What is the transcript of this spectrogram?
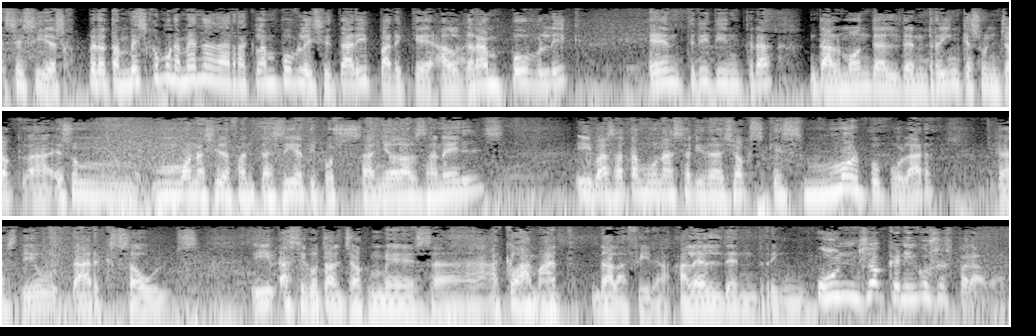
sí, sí, és, però també és com una mena de reclam publicitari perquè el gran públic entri dintre del món d'Elden Ring, que és un joc, eh, és un, un món així de fantasia, tipus Senyor dels Anells, i basat en una sèrie de jocs que és molt popular, que es diu Dark Souls. I ha sigut el joc més eh, aclamat de la fira, l'Elden Ring. un joc que ningú s'esperava.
